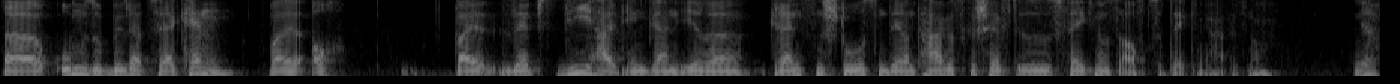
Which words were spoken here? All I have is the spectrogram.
äh, um so Bilder zu erkennen. Weil auch weil selbst die halt irgendwie an ihre Grenzen stoßen, deren Tagesgeschäft ist es, Fake News aufzudecken halt. Ne? Ja.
